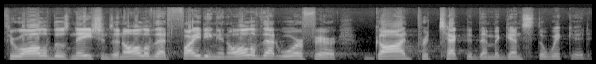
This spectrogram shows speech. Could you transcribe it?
through all of those nations and all of that fighting and all of that warfare, God protected them against the wicked.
